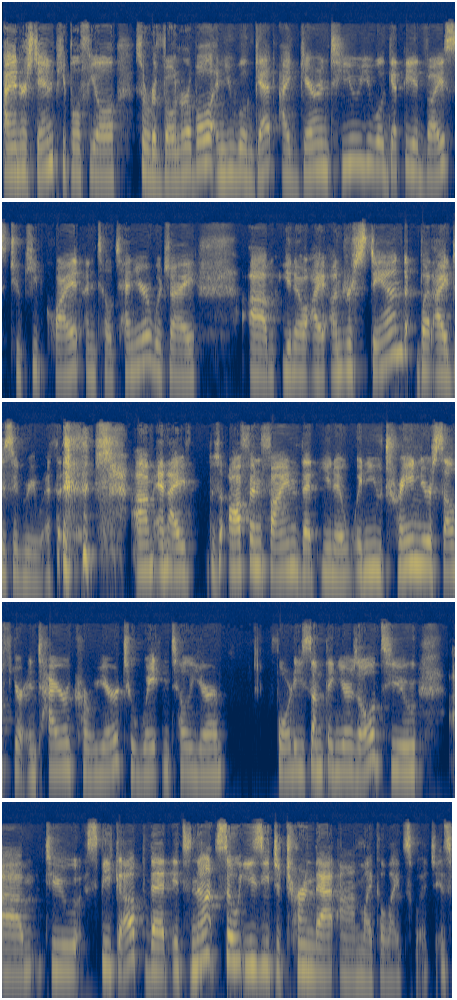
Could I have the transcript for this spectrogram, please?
I understand people feel sort of vulnerable, and you will get, I guarantee you, you will get the advice to keep quiet until tenure, which I, um, you know, I understand, but I disagree with. um, and I often find that, you know, when you train yourself your entire career to wait until you're 40 something years old to um, to speak up that it's not so easy to turn that on like a light switch. It's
